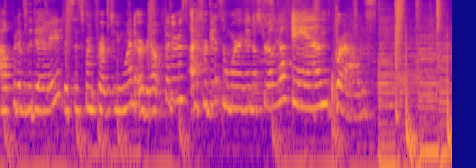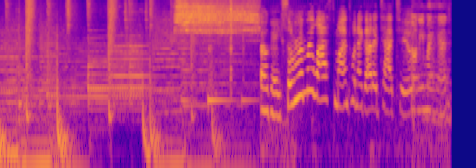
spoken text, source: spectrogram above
My outfit of the day. This is from Forever 21 Urban Outfitters. I forget somewhere in Australia. And Browns. Okay, so remember last month when I got a tattoo? Don't need my hand.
